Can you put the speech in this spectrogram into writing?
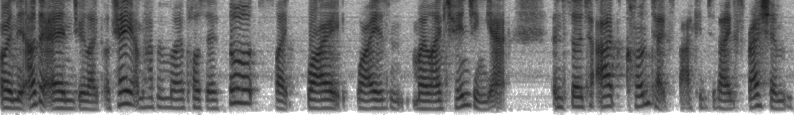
Or on the other end you're like okay i'm having my positive thoughts like why why isn't my life changing yet? And so to add context back into that expression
